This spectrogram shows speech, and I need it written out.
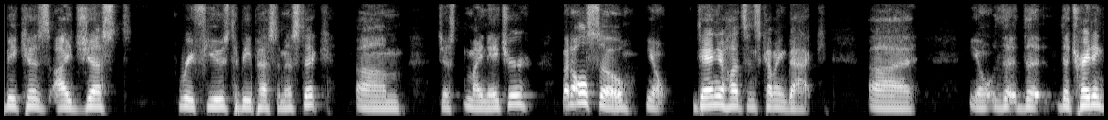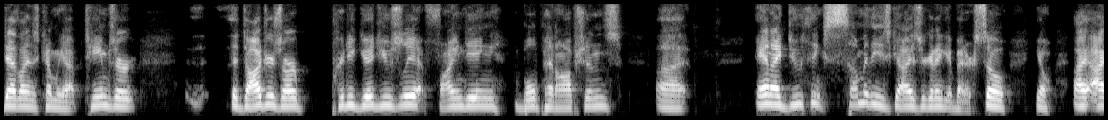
because I just refuse to be pessimistic, um, just my nature but also, you know, Daniel Hudson's coming back. Uh, you know, the the the trading deadline is coming up. Teams are the Dodgers are pretty good usually at finding bullpen options. Uh, and I do think some of these guys are going to get better. So, you know, I, I,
